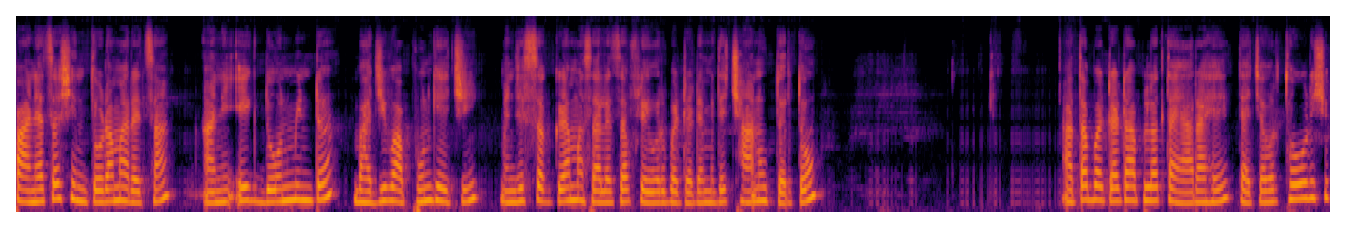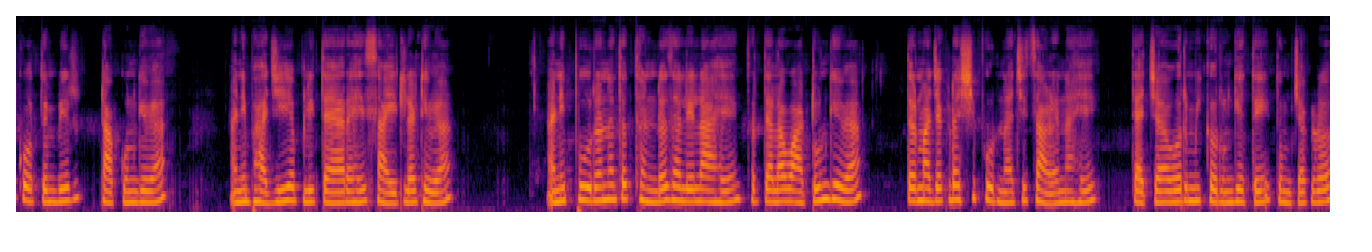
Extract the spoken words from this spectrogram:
पाण्याचा शिंतोडा मारायचा आणि एक दोन मिनटं भाजी वाफवून घ्यायची. म्हणजे सगळ्या मसाल्याचा फ्लेवर बटाट्यामध्ये छान उतरतो. आता बटाटा आपला तयार आहे. त्याच्यावर थोडीशी कोथिंबीर टाकून घेऊया. आणि भाजी आपली तयार आहे. साईडला ठेवूया. आणि पुरण आता थंड झालेलं आहे तर त्याला वाटून घेऊया. तर माझ्याकडे अशी पुरणाची चाळण आहे. त्याच्यावर मी करून घेते. तुमच्याकडं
